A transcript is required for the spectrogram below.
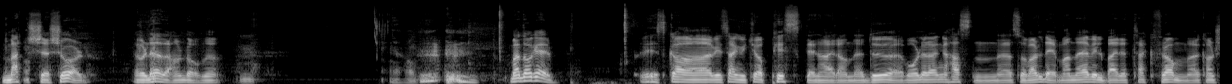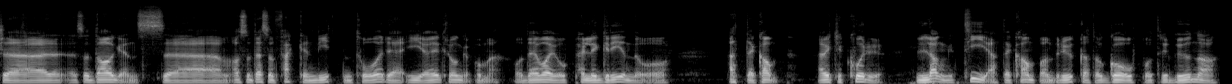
matche sjøl. Det er vel det det handler om nå. Men dere, vi, skal, vi trenger ikke å piske den her døde Vålerenga-hesten eh, så veldig, men jeg vil bare trekke fram eh, kanskje eh, altså dagens eh, Altså det som fikk en liten tåre i øyekroken på meg, og det var jo Pellegrino etter kamp. Jeg vet ikke hvor lang tid etter kamp han bruker til å gå opp på tribuner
